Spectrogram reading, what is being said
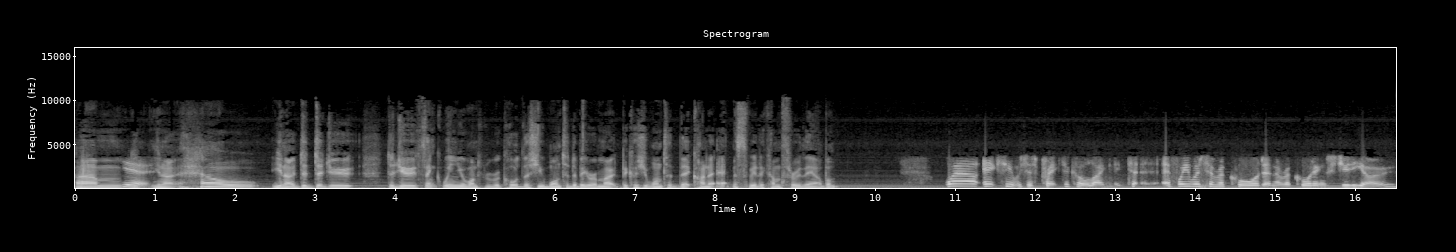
Um, Yeah. You, know how you know did did you did you think when you wanted to record this you wanted to be remote because you wanted that kind of atmosphere to come through the album? Well, actually, it was just practical. Like, if we were to record in a recording studio,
